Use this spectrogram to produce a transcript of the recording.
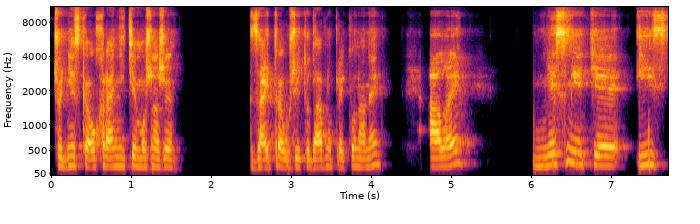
čo dneska ochránite, možno, že zajtra už je to dávno prekonané, ale nesmiete ísť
